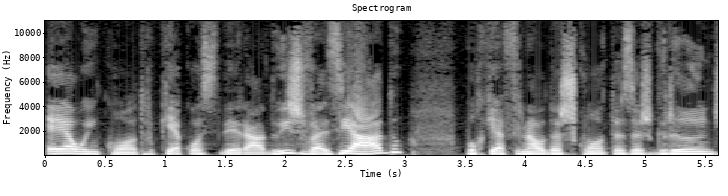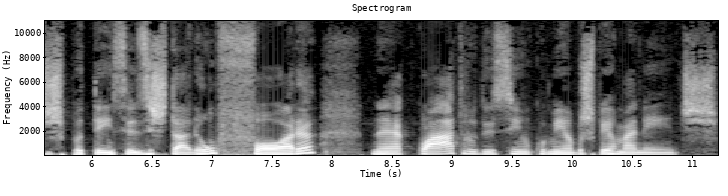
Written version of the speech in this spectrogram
é o encontro que é considerado esvaziado, porque afinal das contas as grandes potências estarão fora, né? Quatro dos cinco membros permanentes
